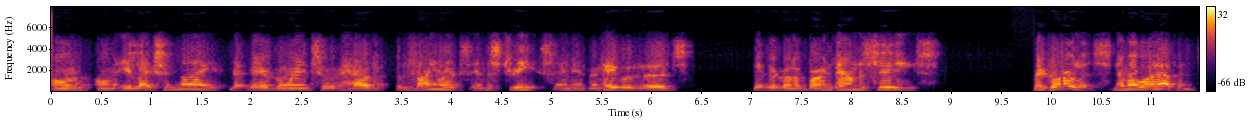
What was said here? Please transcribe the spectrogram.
on, on election night, that they're going to have violence in the streets and in the neighborhoods that they're going to burn down the cities, regardless, no matter what happens.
